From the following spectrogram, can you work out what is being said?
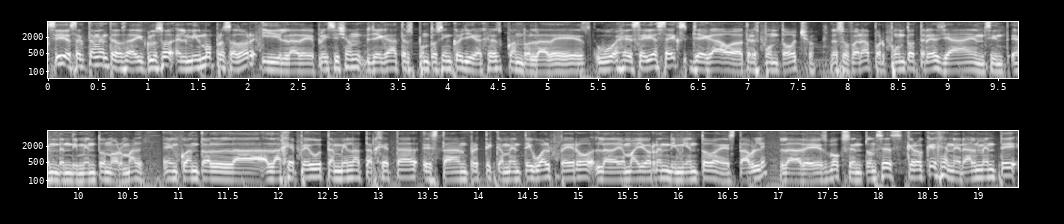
Sí, exactamente. O sea, incluso el mismo procesador y la de PlayStation llega a 3.5 GHz cuando la de Series X llega a 3.8. De eso fuera por punto 3 ya en, sin- en rendimiento normal. En cuanto a la, la GPU, también la tarjeta están prácticamente igual, pero la de mayor rendimiento estable, la de Xbox. Entonces, creo que generalmente,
